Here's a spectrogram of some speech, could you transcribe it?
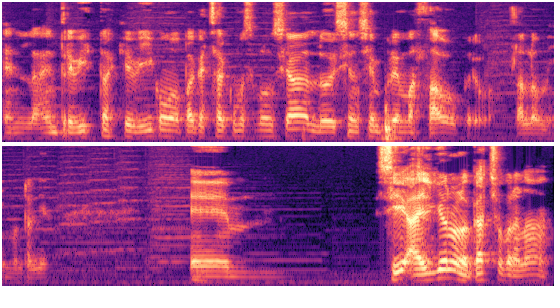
en, las entrevistas que vi, como para cachar cómo se pronunciaba, lo decían siempre Mazau, pero está lo mismo en realidad. Em, sí, a él yo no lo cacho para nada.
